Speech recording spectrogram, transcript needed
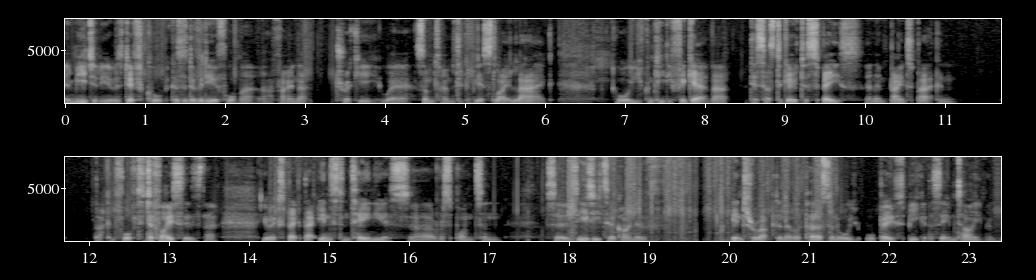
immediately it was difficult because of the video format. I found that tricky, where sometimes there could be a slight lag, or you completely forget that this has to go to space and then bounce back and back and forth to devices that you expect that instantaneous uh, response and so it's easy to kind of interrupt another person or or both speak at the same time and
